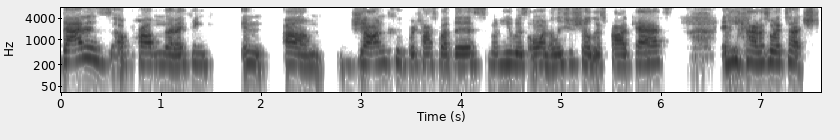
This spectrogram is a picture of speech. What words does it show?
that is a problem that i think in um john cooper talks about this when he was on Elijah Schaffer's podcast and he kind of sort of touched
